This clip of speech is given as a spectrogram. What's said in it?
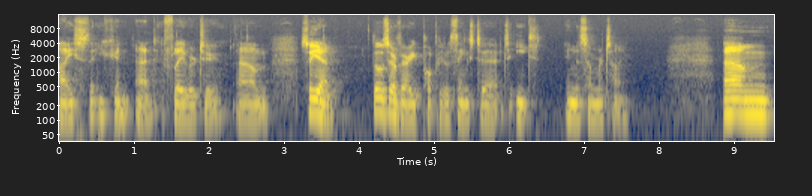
ice that you can add flavor to. Um, so yeah, those are very popular things to, to eat in the summertime. Um,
